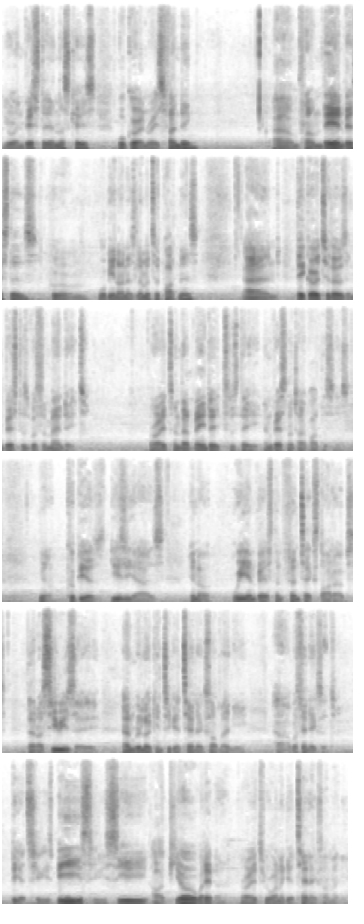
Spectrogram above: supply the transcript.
your investor in this case will go and raise funding um, from their investors, who will be known as limited partners, and they go to those investors with a mandate right? And that mandate is the investment hypothesis. You know, could be as easy as, you know, we invest in fintech startups that are Series A, and we're looking to get 10x our money uh, with an exit, be it Series B, Series C, IPO, whatever, right? We want to get 10x our money.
